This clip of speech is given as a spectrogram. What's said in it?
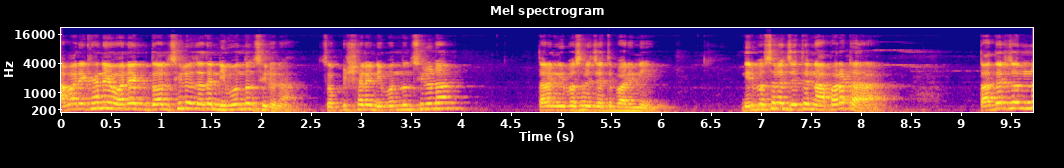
আবার এখানে অনেক দল ছিল যাদের নিবন্ধন ছিল না। চব্বিশ সালে নিবন্ধন ছিল না। তারা নির্বাচনে যেতে পারেনি। নির্বাচনে যেতে না পারাটা তাদের জন্য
